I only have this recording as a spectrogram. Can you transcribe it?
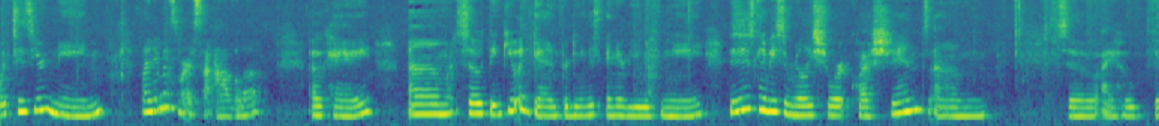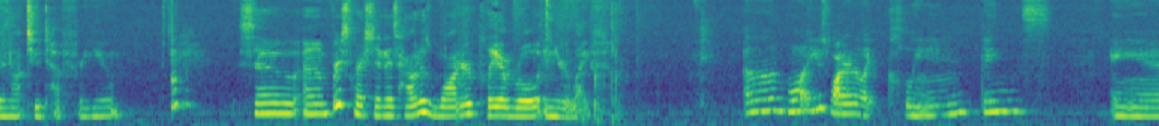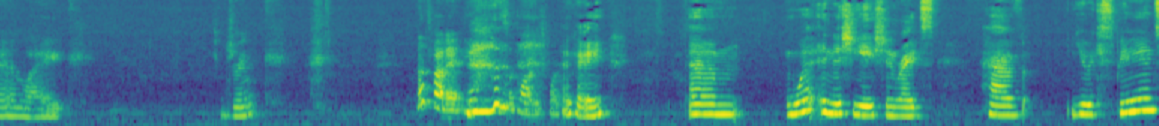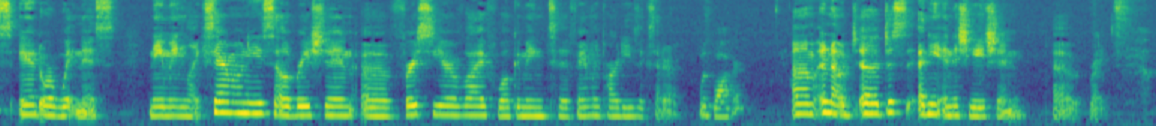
what is your name? My name is Marissa Avila. Okay. Um, so thank you again for doing this interview with me. This is just gonna be some really short questions. Um, so I hope they're not too tough for you. Okay. So, um, first question is How does water play a role in your life? Um, well, I use water to like clean things and like drink. That's about it. Yeah, that's what water's for. Okay. Um, what initiation rites have you experienced and or witnessed? Naming like ceremonies, celebration of first year of life, welcoming to family parties, etc. With water? Um, I don't know, uh, just any initiation uh, rites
